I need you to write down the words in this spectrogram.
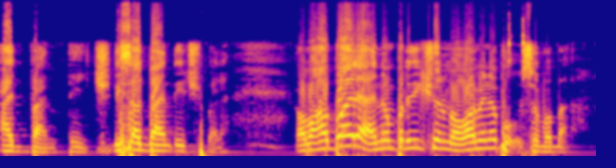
advantage. Disadvantage pala. Kamakabola, anong prediction mo? Comment na po sa baba.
